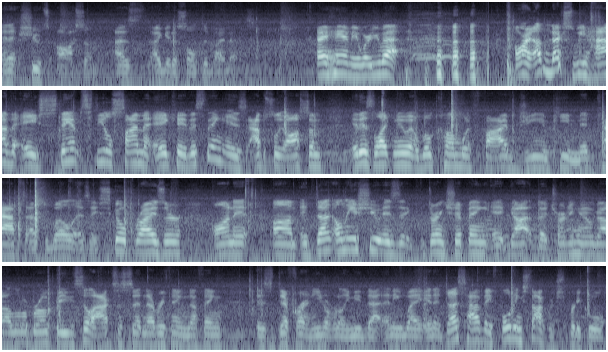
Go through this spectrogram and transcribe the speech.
and it shoots awesome as I get assaulted by nuts. Hey Hammy, where are you at? All right, up next we have a stamped steel CYMA AK. This thing is absolutely awesome. It is like new. It will come with five GMP mid caps as well as a scope riser on it. Um, it does. Only issue is that during shipping, it got the charging handle got a little broke, but you can still access it and everything. Nothing is different. You don't really need that anyway. And it does have a folding stock, which is pretty cool.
